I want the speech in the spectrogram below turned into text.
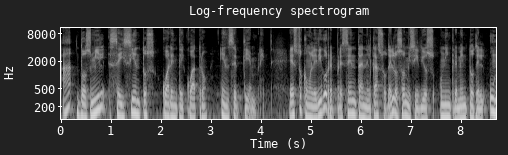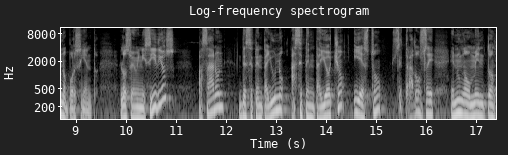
a 2.644 en septiembre. Esto, como le digo, representa en el caso de los homicidios un incremento del 1%. Los feminicidios pasaron de 71 a 78 y esto se traduce en un aumento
